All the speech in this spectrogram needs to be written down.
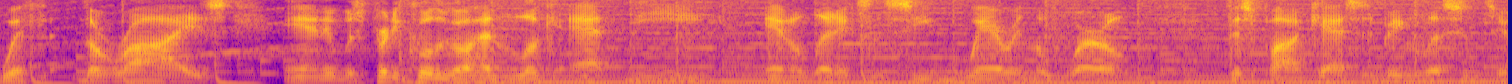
with The Rise. And it was pretty cool to go ahead and look at the analytics and see where in the world this podcast is being listened to.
